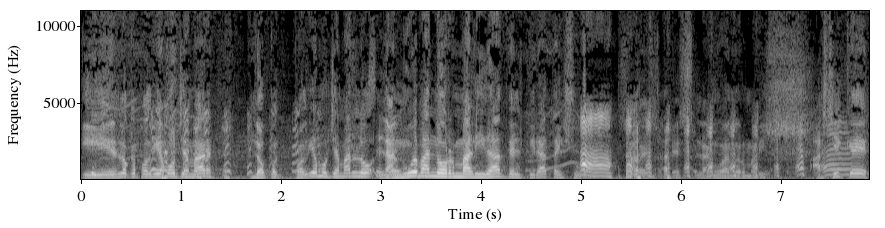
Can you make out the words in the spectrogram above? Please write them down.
y es lo que podríamos llamar, lo po- podríamos llamarlo Se la nueva normalidad del Pirata y su banda, Ah. ¿sabes? Es la nueva normalidad. Así que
